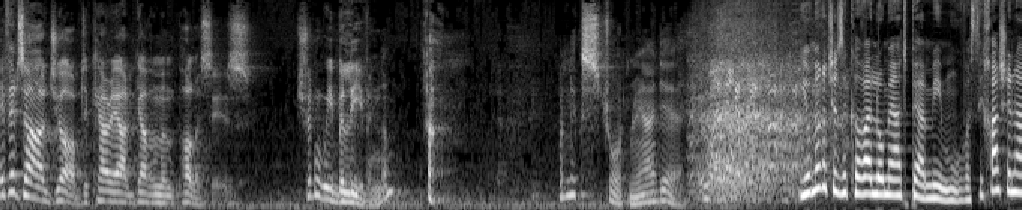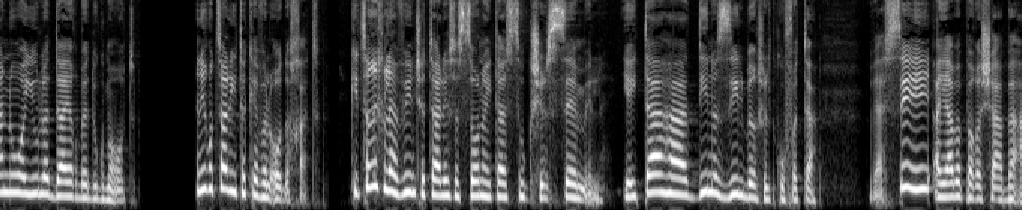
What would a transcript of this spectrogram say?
If it's our job to carry out government policies, shouldn't we believe in them? What an extraordinary idea. היא אומרת שזה קרה לא מעט פעמים, ובשיחה שלנו היו לה די הרבה דוגמאות. אני רוצה להתעכב על עוד אחת. כי צריך להבין שטליה ששון הייתה סוג של סמל, היא הייתה הדינה זילבר של תקופתה, והשיא היה בפרשה הבאה.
